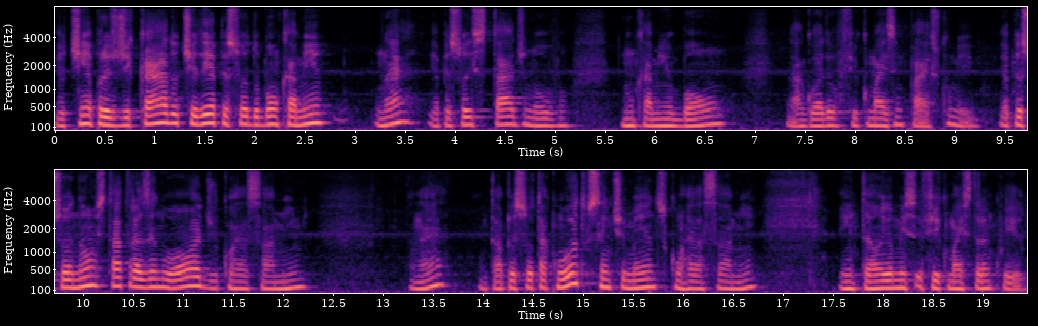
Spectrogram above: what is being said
eu tinha prejudicado, tirei a pessoa do bom caminho, né? E a pessoa está de novo num caminho bom, agora eu fico mais em paz comigo. E a pessoa não está trazendo ódio com relação a mim, né? Então a pessoa está com outros sentimentos com relação a mim, então eu me fico mais tranquilo.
